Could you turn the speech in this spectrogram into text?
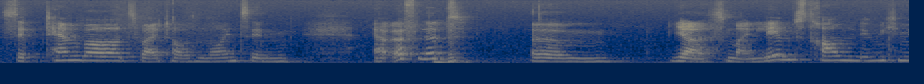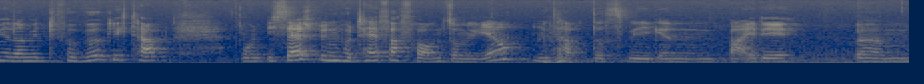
September 2019 eröffnet. Mhm. Ja, das ist mein Lebenstraum, den ich mir damit verwirklicht habe. Und ich selbst bin Hotelfachfrau und Sommelier und mhm. habe deswegen beide ähm,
